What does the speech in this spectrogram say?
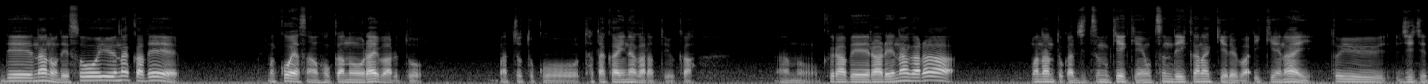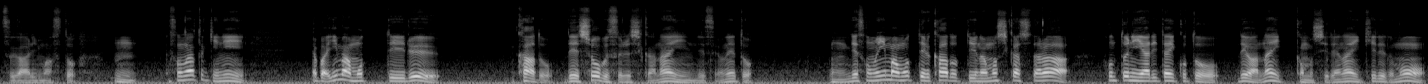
でなのでそういう中で、まあ、荒野さん他のライバルと、まあ、ちょっとこう戦いながらというかあの比べられながら、まあ、なんとか実務経験を積んでいかなければいけないという事実がありますと。うん、そんな時にやっぱ今持っているカードで勝負するしかないんですよねと。うん、でその今持ってるカードっていうのはもしかしたら本当にやりたいことではないかもしれないけれども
